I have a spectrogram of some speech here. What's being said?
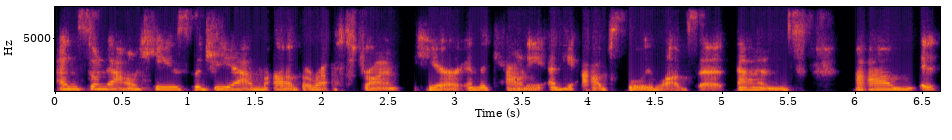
And so now he's the GM of a restaurant here in the county and he absolutely loves it. And um, it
